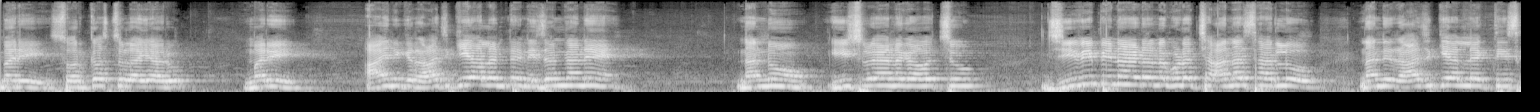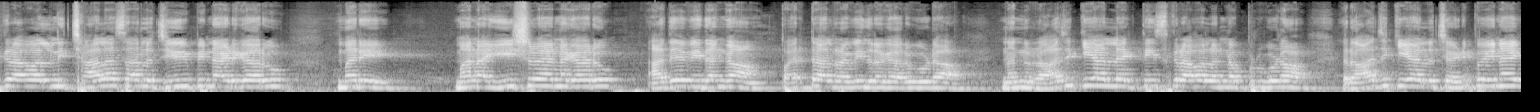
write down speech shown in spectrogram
మరి స్వర్గస్థులయ్యారు. మరి ఆయనకి రాజకీయాలంటే నిజంగానే నన్ను ఈశ్వరయ్య కావచ్చు జీవీపీ నాయుడు అన్న కూడా చాలాసార్లు నన్ను రాజకీయాల్లోకి తీసుకురావాలని చాలాసార్లు జీవీపీ నాయుడు గారు మరి మన ఈశ్వరన్న గారు అదేవిధంగా పరిటాల రవీంద్ర గారు కూడా నన్ను రాజకీయాల్లోకి తీసుకురావాలన్నప్పుడు కూడా రాజకీయాలు చెడిపోయినాయి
